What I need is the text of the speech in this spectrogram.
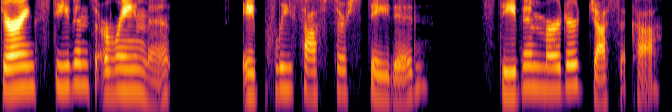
During Stephen's arraignment, a police officer stated Stephen murdered Jesika,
